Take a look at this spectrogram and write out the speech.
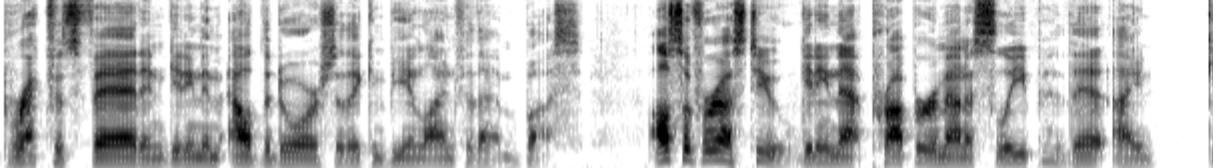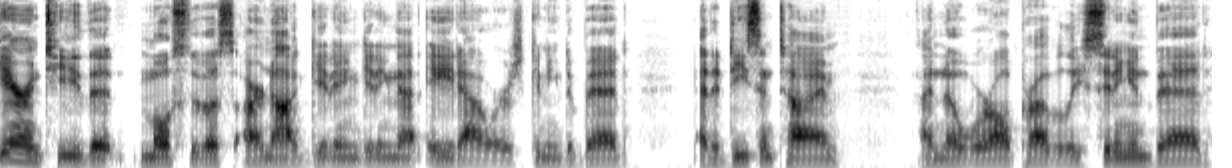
breakfast fed, and getting them out the door so they can be in line for that bus. Also, for us, too, getting that proper amount of sleep that I guarantee that most of us are not getting, getting that eight hours, getting to bed at a decent time. I know we're all probably sitting in bed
